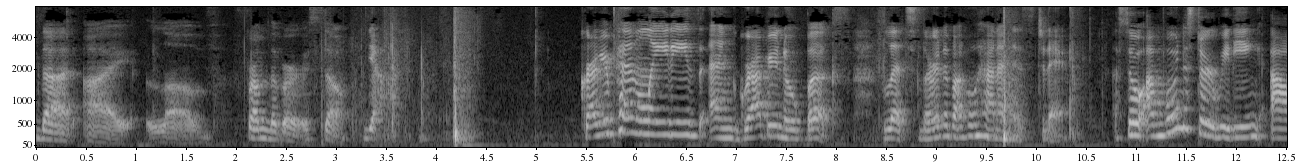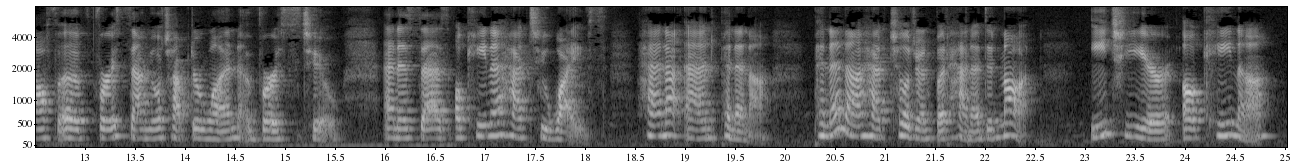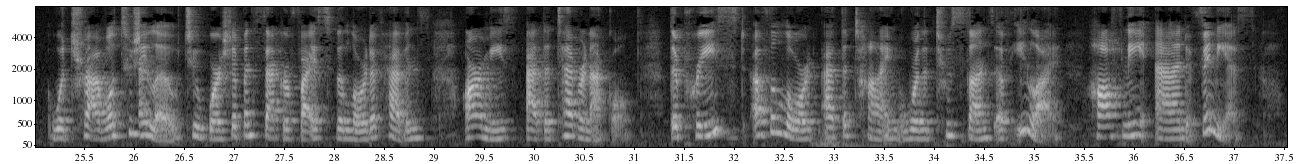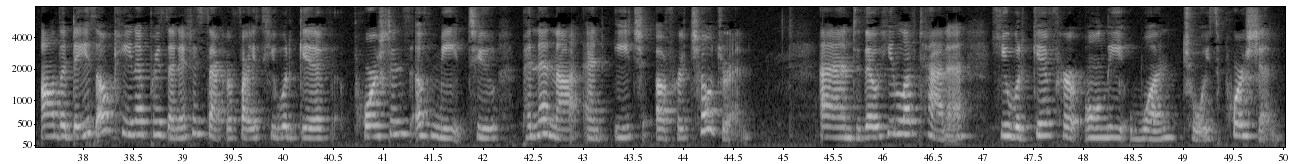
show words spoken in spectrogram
that I love from the verse. So yeah. Grab your pen ladies and grab your notebooks. Let's learn about who Hannah is today. So I'm going to start reading off of 1 Samuel chapter 1 verse 2. And it says, Elkanah had two wives, Hannah and Peninnah. Peninnah had children, but Hannah did not. Each year, Elkanah would travel to Shiloh to worship and sacrifice to the Lord of Heaven's armies at the tabernacle. The priests of the Lord at the time were the two sons of Eli, Hophni and Phinehas. On the days Elkanah presented his sacrifice, he would give portions of meat to Peninnah and each of her children. And though he loved Hannah, he would give her only one choice portion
